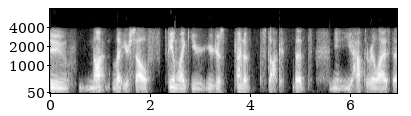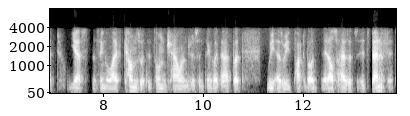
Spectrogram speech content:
to not let yourself feel like you you're just kind of stuck. That you, you have to realize that yes, the single life comes with its own challenges and things like that, but we, as we talked about, it also has its its benefits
